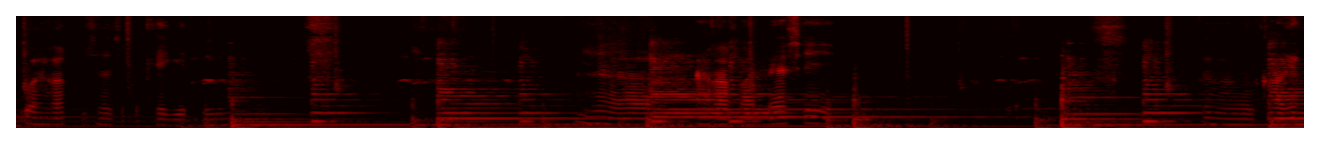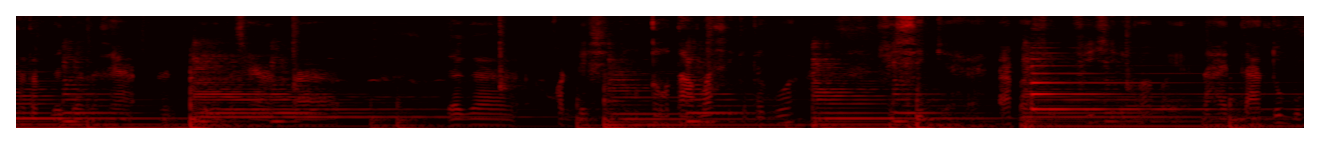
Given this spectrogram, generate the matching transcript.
Gue harap bisa cepet kayak gitu. ya harapannya sih eh, kalian tetap jaga kesehatan jaga kesehatan jaga kondisi terutama sih kata gue fisik ya apa fisik itu apa ya daya tahan tubuh.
